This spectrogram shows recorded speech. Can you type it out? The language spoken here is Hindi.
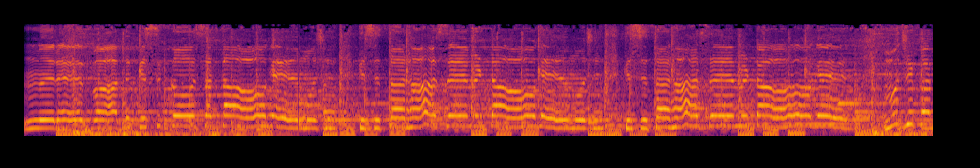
मेरे बाद किसको सताओगे मुझे? किस तरह से मिटाओगे मुझे? किस तरह से मिटाओगे? मुझको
